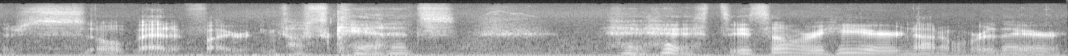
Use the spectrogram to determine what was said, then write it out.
They're so bad at firing cannons. it's over here, not over there.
